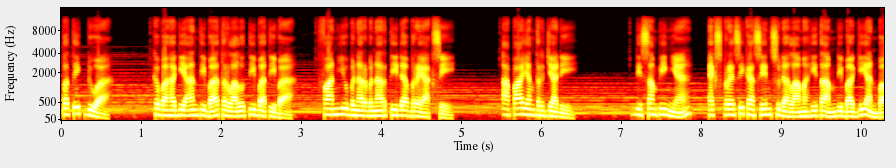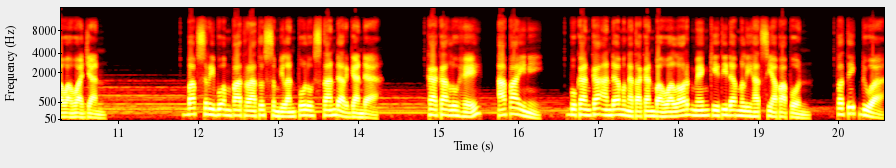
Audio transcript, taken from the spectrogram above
Petik 2. Kebahagiaan tiba terlalu tiba-tiba. Fan Yu benar-benar tidak bereaksi. Apa yang terjadi? Di sampingnya, ekspresi Kasin sudah lama hitam di bagian bawah wajan. Bab 1490 Standar Ganda. Kakak Luhe, apa ini? Bukankah Anda mengatakan bahwa Lord Mengki tidak melihat siapa pun? Petik 2.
